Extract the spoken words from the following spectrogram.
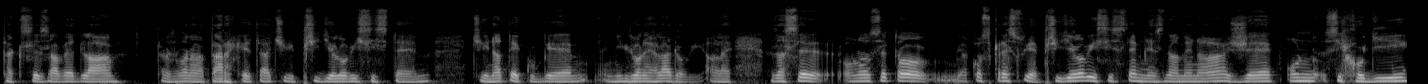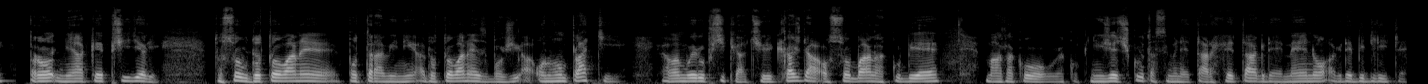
tak se zavedla takzvaná tarcheta, čili přídělový systém, či na té Kubě nikdo nehladoví. Ale zase ono se to jako zkresluje. Přídělový systém neznamená, že on si chodí pro nějaké příděly. To jsou dotované potraviny a dotované zboží a on ho platí. Já vám uvedu příklad. Čili každá osoba na Kubě má takovou jako knížečku, ta se jmenuje Tarcheta, kde je jméno a kde bydlíte.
